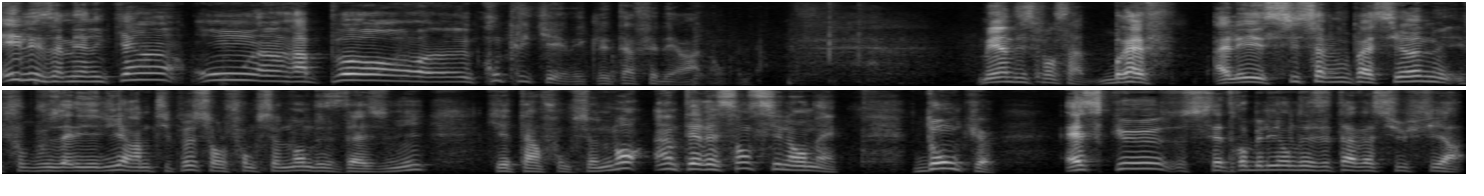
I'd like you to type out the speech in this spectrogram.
Et les Américains ont un rapport euh, compliqué avec l'État fédéral, on va dire. Mais indispensable. Bref, allez, si ça vous passionne, il faut que vous alliez lire un petit peu sur le fonctionnement des États-Unis, qui est un fonctionnement intéressant s'il en est. Donc, est-ce que cette rébellion des États va suffire?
